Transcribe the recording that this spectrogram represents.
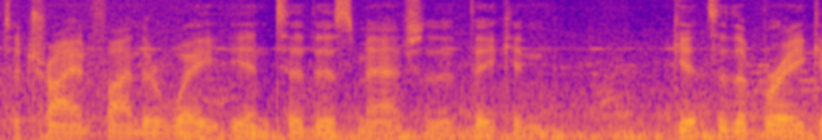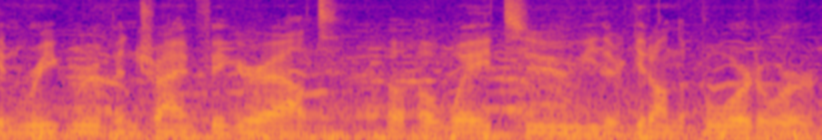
to try and find their way into this match so that they can get to the break and regroup and try and figure out a, a way to either get on the board or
